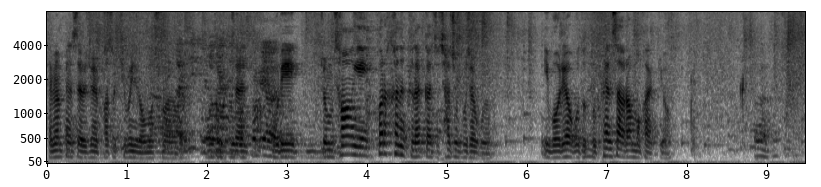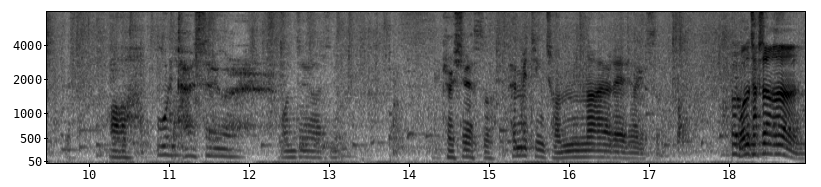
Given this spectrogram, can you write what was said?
대면 팬사 요즘에 봐서 기분이 너무 좋아요. 아무튼 우리 좀 상황이 허락하는 그날까지 자주 보자고요. 이 머리하고도 또 팬사로 한번 갈게요. 아 뿌리 탈색을 언제 해야지? 결심했어. 팬미팅 전날에 해야겠어. 오늘 착장은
